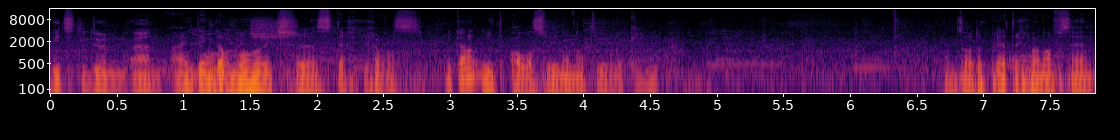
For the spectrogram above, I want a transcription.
Niets te doen aan ah, ik denk dat Mohoric eh, sterker was. Je kan ook niet alles winnen natuurlijk. Dan zou de pret er vanaf zijn.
